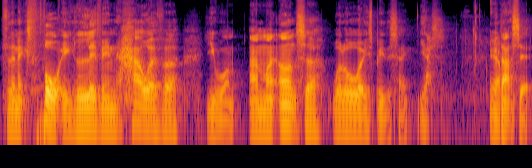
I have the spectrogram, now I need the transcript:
for the next 40 living however you want? And my answer will always be the same yes. Yeah. That's it.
